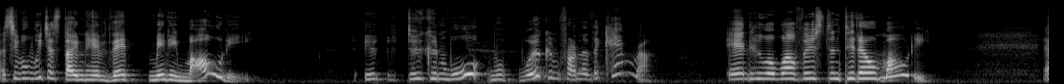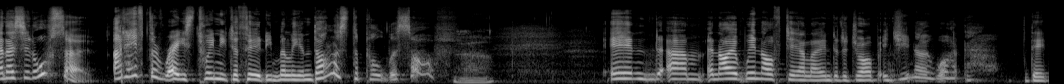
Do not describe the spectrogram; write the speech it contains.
I said, Well, we just don't have that many Māori who, who can walk, work in front of the camera and who are well versed in Te Reo Māori. And I said, also, I'd have to raise 20 to 30 million dollars to pull this off. Yeah. And, um, and I went off to LA and did a job, and you know what? That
